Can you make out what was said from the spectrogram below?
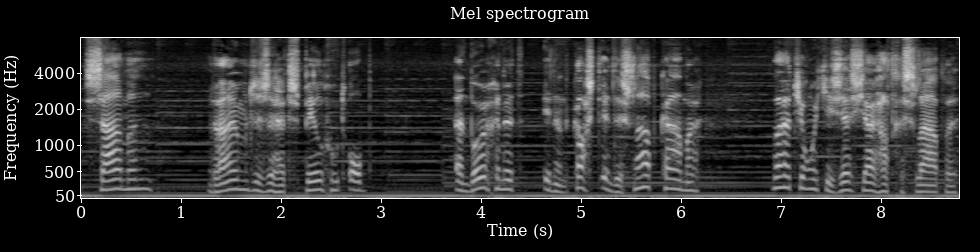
Samen ruimden ze het speelgoed op en borgen het in een kast in de slaapkamer waar het jongetje zes jaar had geslapen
